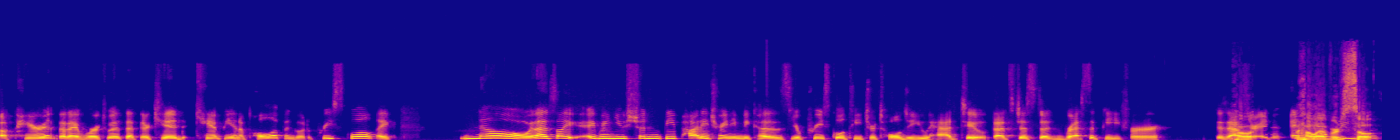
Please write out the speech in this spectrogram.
a parent that I've worked with that their kid can't be in a pull up and go to preschool. Like, no, that's like, I mean, you shouldn't be potty training because your preschool teacher told you you had to. That's just a recipe for disaster. How, and, and however, so, knows-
